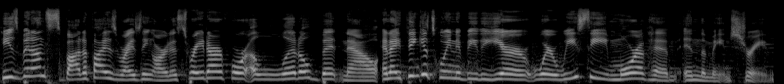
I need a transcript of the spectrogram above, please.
He's been on Spotify's Rising Artist radar for a little bit now, and I think it's going to be the year where we see more of him in the mainstream.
